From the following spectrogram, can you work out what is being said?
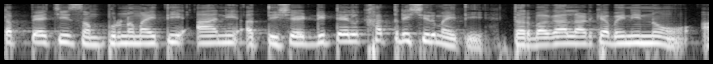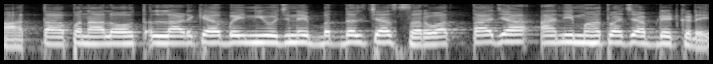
टप्प्याची संपूर्ण माहिती आणि अतिशय डिटेल खात्रीशीर माहिती. तर बघा लाडक्या बहिणींनो आता आपण आलो आहोत लाडक्या बहीण योजनेबद्दलच्या सर्वात ताज्या आणि महत्त्वाच्या अपडेटकडे.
